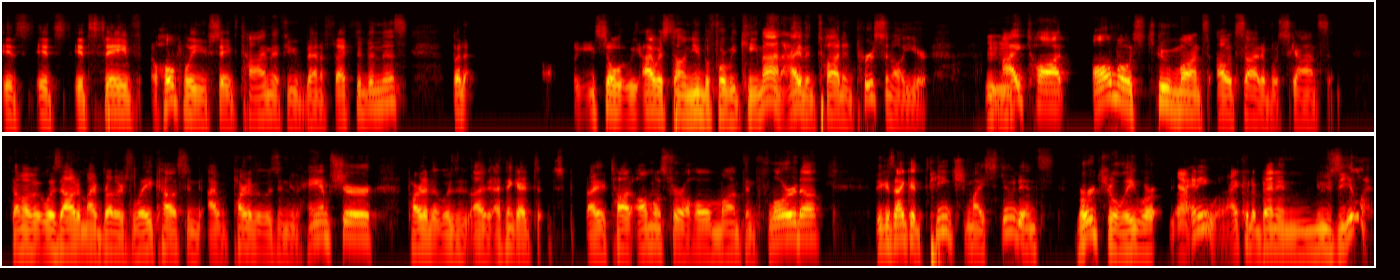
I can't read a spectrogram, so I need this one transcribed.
it's it's it's saved. Hopefully, you've saved time if you've been effective in this. But so I was telling you before we came on, I haven't taught in person all year. Mm-hmm. I taught almost two months outside of Wisconsin. Some of it was out at my brother's lake house, and I, part of it was in New Hampshire. Part of it was, I, I think I, t- I taught almost for a whole month in Florida because I could teach my students virtually where yeah. anywhere. I could have been in New Zealand,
